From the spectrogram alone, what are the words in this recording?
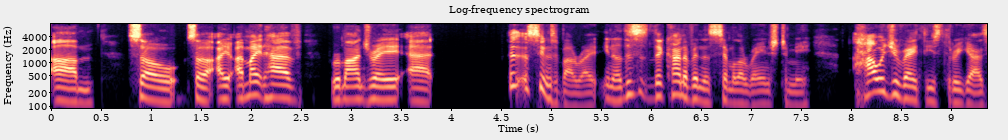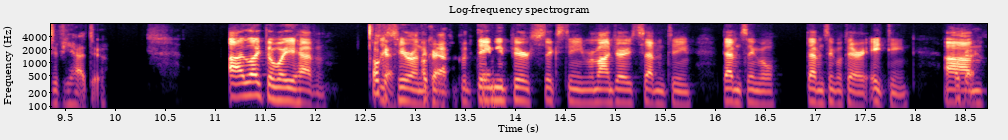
Um, so so I, I might have Rhamondre at it it seems about right. You know, this is they're kind of in a similar range to me. How would you rank these three guys if you had to? I like the way you have him. Okay, Just here on the okay. graphic with Dameon Pierce 16, Rhamondre 17, Devin Single, Devin Singletary 18. Um, Okay.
